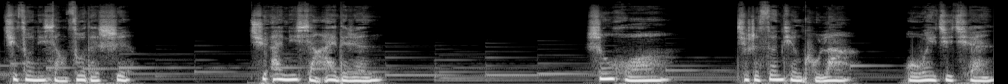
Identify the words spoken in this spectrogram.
去做你想做的事，去爱你想爱的人。生活就是酸甜苦辣，五味俱全，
